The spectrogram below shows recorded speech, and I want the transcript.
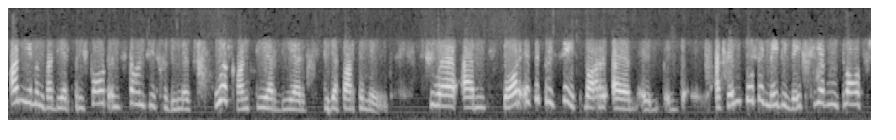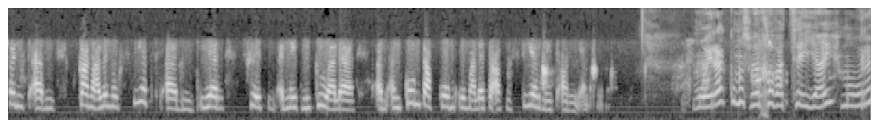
aanneming wat deur private instansies gedoen is ook hanteer deur die departement. So um daar is 'n proses waar uh, ek dink tot en met die wetgewing plaasvind um kan hulle nog steeds um hier soos met Nico hulle um, in kontak kom om hulle te assisteer met aanneming. Moira, kom ons hoor gou wat sê jy môre?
